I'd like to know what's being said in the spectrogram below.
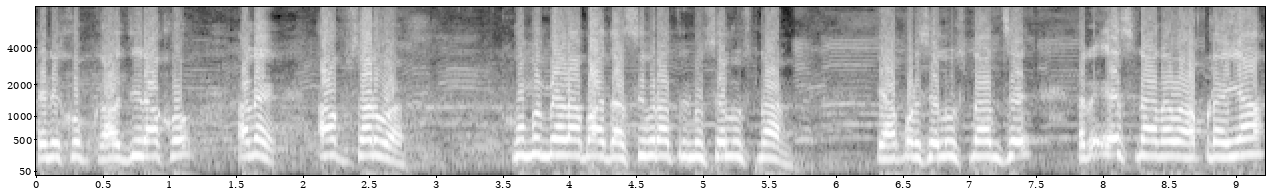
એની ખૂબ કાળજી રાખો. અને આપ સર્વ કુંભ મેળા બાદ આ શિવરાત્રિનું સહેલું સ્નાન, ત્યાં પણ સહેલું સ્નાન છે. અને એ સ્નાન હવે આપણે અહીંયા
